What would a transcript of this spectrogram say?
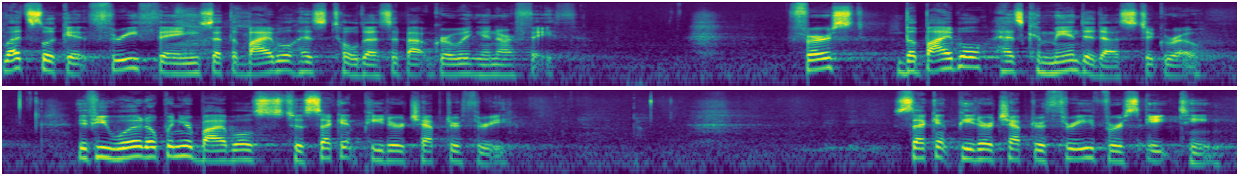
let's look at three things that the Bible has told us about growing in our faith. First, the Bible has commanded us to grow. If you would, open your Bibles to 2 Peter chapter 3. 2 Peter chapter 3 verse 18.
